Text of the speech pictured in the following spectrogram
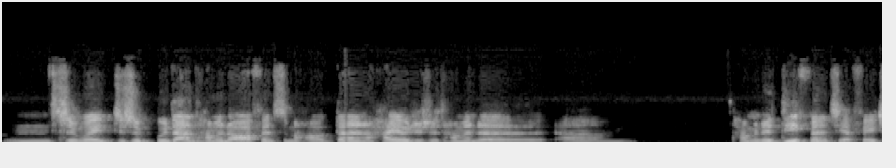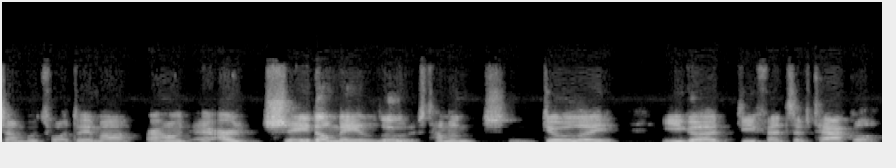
嗯，是因为就是不但他们的 offense 这么好，但还有就是他们的嗯，他们的 defense 也非常不错，对吗？然后呃而谁都没 lose，他们丢了一个 defensive tackle，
